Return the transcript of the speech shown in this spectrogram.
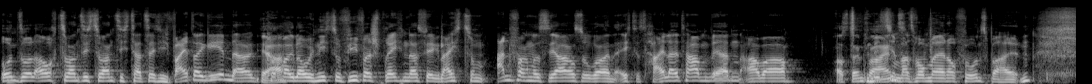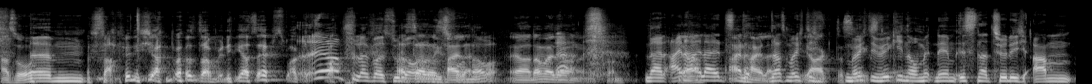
und soll auch 2020 tatsächlich weitergehen. Da Ja. können wir, glaube ich, nicht so viel versprechen, dass wir gleich zum Anfang des Jahres sogar ein echtes Highlight haben werden. Aber Was denn ein für bisschen eins? was wollen wir ja noch für uns behalten. Ach so. Ähm, da bin ich ja, da bin ich ja selbst mal gespannt. Ja, vielleicht weißt du Das da auch nichts von. Highlight. Aber ja, da weiß ich Ja. auch noch nichts von. Nein, ein Ja, Highlight, ein Highlight. das möchte ich, das möchte ich wirklich noch mitnehmen, ist natürlich am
